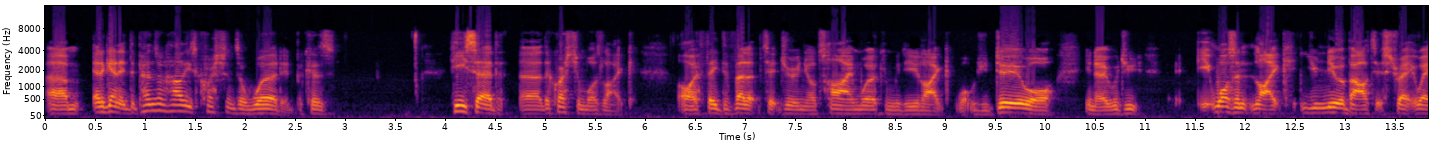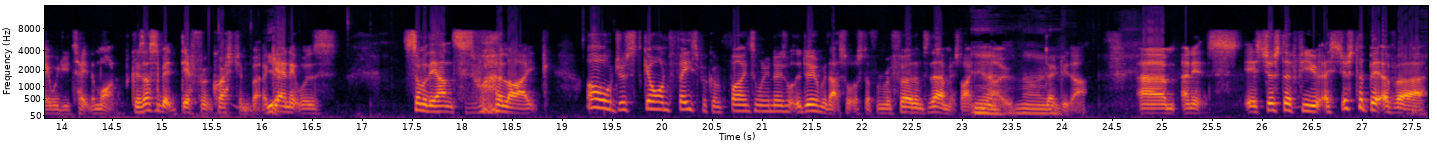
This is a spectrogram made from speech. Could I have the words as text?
um, and again, it depends on how these questions are worded because he said uh, the question was like "Oh, if they developed it during your time working with you, like what would you do, or you know, would you? It wasn't like you knew about it straight away. Would you take them on? Because that's a bit different question. But again, yeah. it was some of the answers were like, oh, just go on Facebook and find someone who knows what they're doing with that sort of stuff and refer them to them. It's like, yeah, no, no, don't do that. Um, and it's it's just a few. It's just a bit of a.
